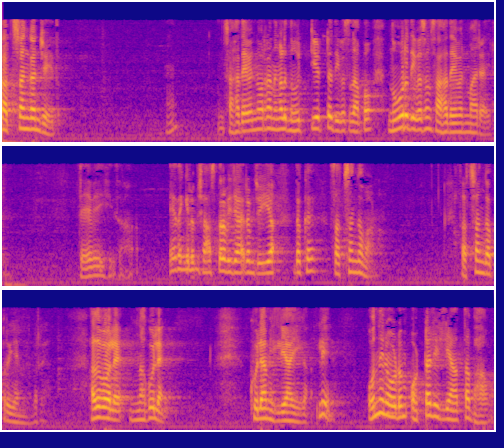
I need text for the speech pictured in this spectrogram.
സത്സംഗം ചെയ്തു? സഹദേവൻ എന്ന് പറഞ്ഞാൽ നിങ്ങൾ നൂറ്റിയെട്ട് ദിവസം അപ്പോൾ നൂറ് ദിവസം സഹദേവന്മാരായിരുന്നു. ദേവൈഹി സഹ. ഏതെങ്കിലും ശാസ്ത്ര വിചാരം ചെയ്യുക ഇതൊക്കെ സത്സംഗമാണ്. സത്സംഗപ്രിയൻ എന്ന് പറയാം. അതുപോലെ നകുലൻ കുലമില്ലായിക ഇല്ലേ? ഒന്നിനോടും ഒട്ടലില്ലാത്ത ഭാവം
